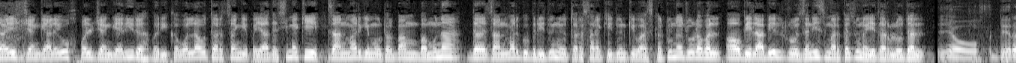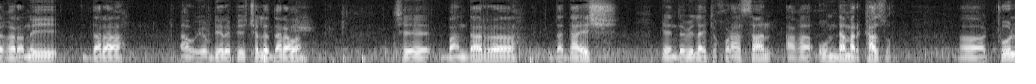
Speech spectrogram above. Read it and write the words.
داعش جنګیالیو خپل جنګیالي رهبري کول او ترڅنګ په یاده سیمه کې ځانمرګي موټر بم بمونه د ځانمرګو بریدونو تر سره کېدونکي واسکټونه جوړول او بېلابېل روزنیز مرکزونه یې درلودل. یو ډېره غرنۍ دره او یو ډېره پېچلې دره وه چې بندر د داعش یعنې د ولایت خراسان هغه عمده مرکز و. ټول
